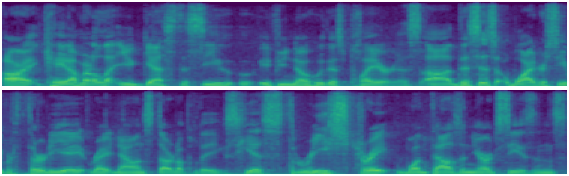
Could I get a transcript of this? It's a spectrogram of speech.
All right, Kate, I'm going to let you guess to see who, if you know who this player is. Uh, this is wide receiver 38 right now in startup leagues. He has three straight 1,000 yard seasons.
